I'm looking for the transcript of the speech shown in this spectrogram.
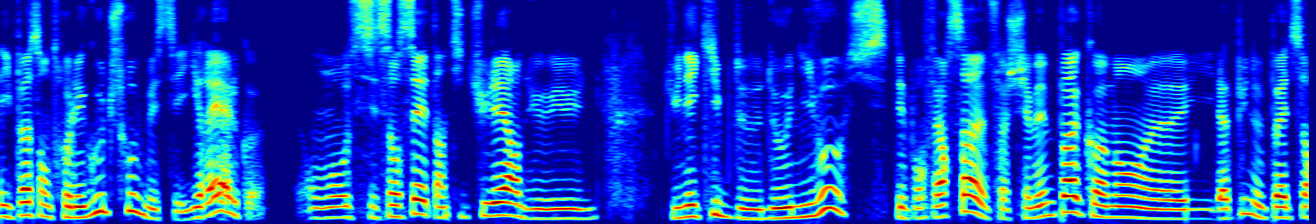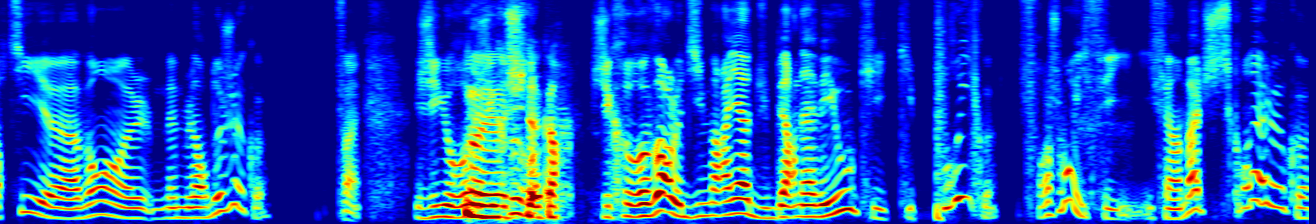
il, passe entre les gouttes, je trouve, mais c'est irréel, quoi c'est censé être un titulaire d'une équipe de, haut niveau. Si c'était pour faire ça, enfin, je sais même pas comment euh, il a pu ne pas être sorti euh, avant, euh, même lors de jeu, quoi. Enfin, j'ai eu j'ai cru, revoir le Di Maria du Bernabeu qui, qui, est pourri, quoi. Franchement, il fait, il fait un match scandaleux, quoi.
